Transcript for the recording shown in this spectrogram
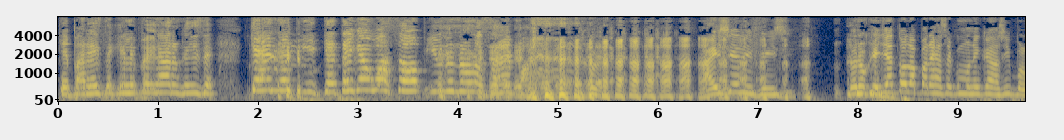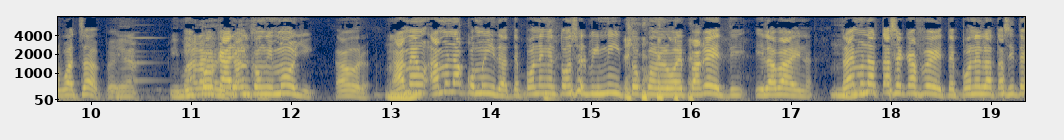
que parece que le pegaron, que dice, que, que, que tenga WhatsApp y uno no lo sepa. Ahí sí es difícil. Pero que ya todas las parejas se comunican así por WhatsApp. eh. Y Y, cari- distancia. con emoji. Ahora, hazme, hazme una comida, te ponen entonces el vinito con los espaguetis y la vaina. Tráeme una taza de café, te ponen la tacita.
